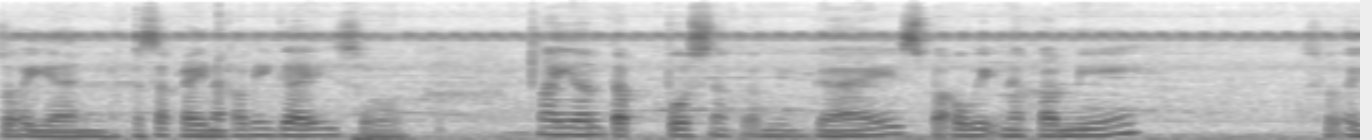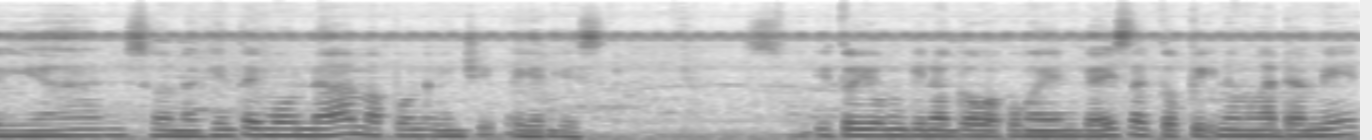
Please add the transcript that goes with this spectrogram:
So, ayan. Nakasakay na kami guys. So, ngayon tapos na kami guys. Pauwi na kami. So, ayan. So, naghintay muna. Mapuno yung jeep. Ayan guys. So, ito yung ginagawa ko ngayon guys. Nagtupi ng mga damit.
